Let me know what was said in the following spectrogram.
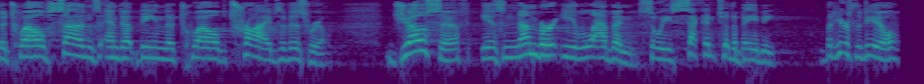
The 12 sons end up being the 12 tribes of Israel. Joseph is number 11, so he's second to the baby. But here's the deal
